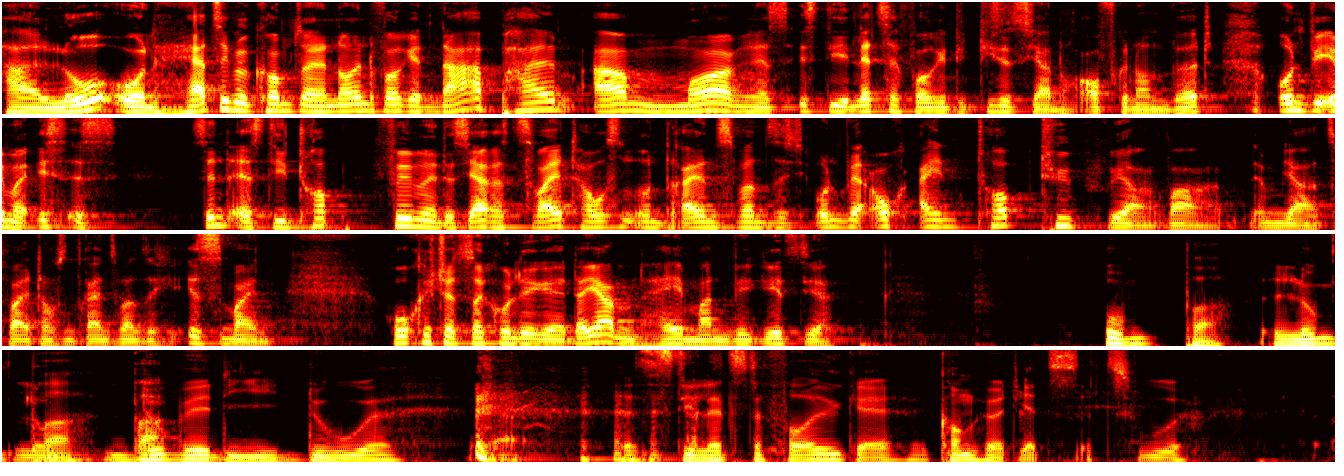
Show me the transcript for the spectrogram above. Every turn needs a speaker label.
Speaker 1: Hallo und herzlich willkommen zu einer neuen Folge Napalm am Morgen. Es ist die letzte Folge, die dieses Jahr noch aufgenommen wird. Und wie immer ist es, sind es die Top-Filme des Jahres 2023. Und wer auch ein Top-Typ ja, war im Jahr 2023, ist mein hochgeschätzter Kollege, der Jan. Hey Mann, wie geht's dir?
Speaker 2: Umpa, Lumpa, Dubbedi, Du. Ja, es ist die letzte Folge. Komm, hört jetzt zu.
